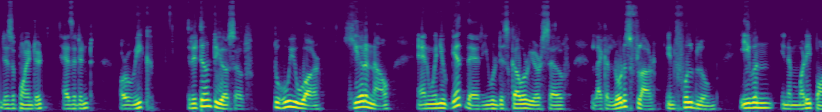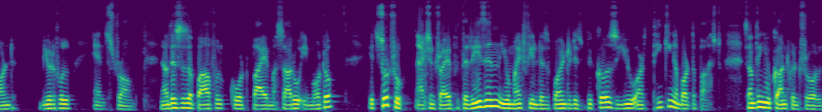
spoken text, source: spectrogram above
disappointed, hesitant, or weak, return to yourself, to who you are, here and now. And when you get there, you will discover yourself like a lotus flower in full bloom, even in a muddy pond, beautiful and strong. Now, this is a powerful quote by Masaru Emoto. It's so true, Action Tribe. The reason you might feel disappointed is because you are thinking about the past, something you can't control.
